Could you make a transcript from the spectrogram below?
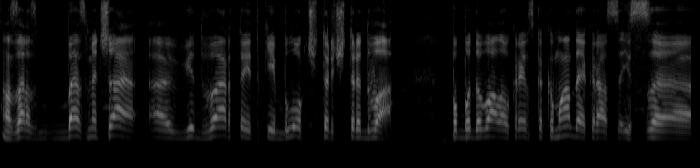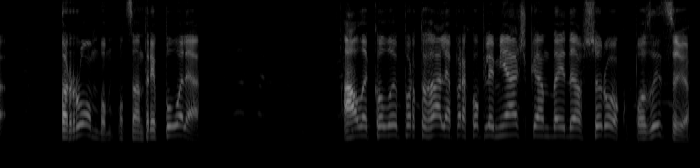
А зараз без м'яча е, відвертий такий блок 4-4-2. Побудувала українська команда якраз із е, ромбом у центрі поля. Але коли Португалія перехоплює м'яч, Кенда йде в широку позицію.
